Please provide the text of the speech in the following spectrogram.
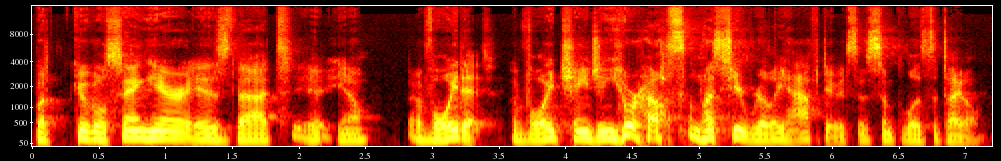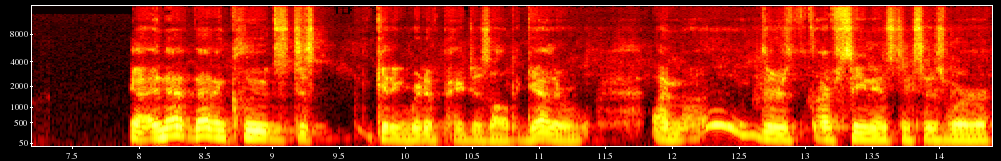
what Google's saying here is that, you know, avoid it. Avoid changing URLs unless you really have to. It's as simple as the title. Yeah, and that, that includes just getting rid of pages altogether. I'm there's I've seen instances where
